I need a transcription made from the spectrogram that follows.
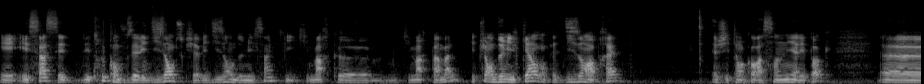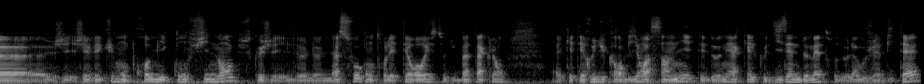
Et, ça, c'est des trucs quand vous avez 10 ans, parce que j'avais 10 ans en 2005, qui, qui, marquent, euh, qui marquent pas mal. Et puis en 2015, en fait, 10 ans après, j'étais encore à Saint-Denis à l'époque. Euh, j'ai vécu mon premier confinement puisque l'assaut contre les terroristes du Bataclan euh, qui était rue du Corbillon à Saint-Denis, était donné à quelques dizaines de mètres de là où j'habitais.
